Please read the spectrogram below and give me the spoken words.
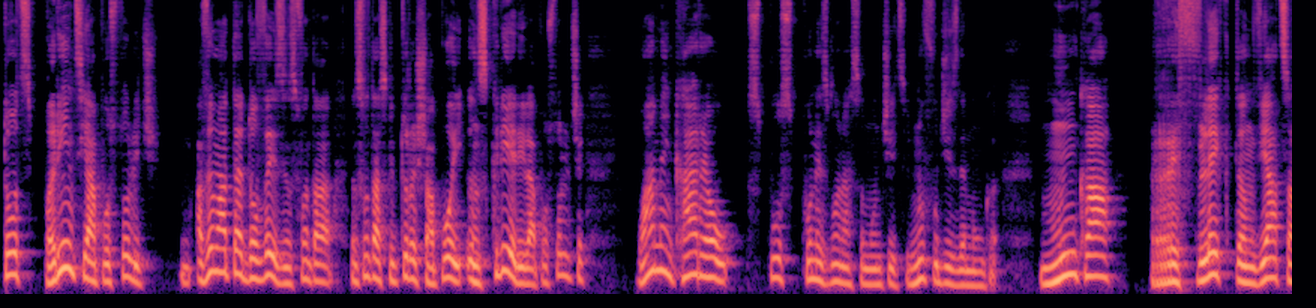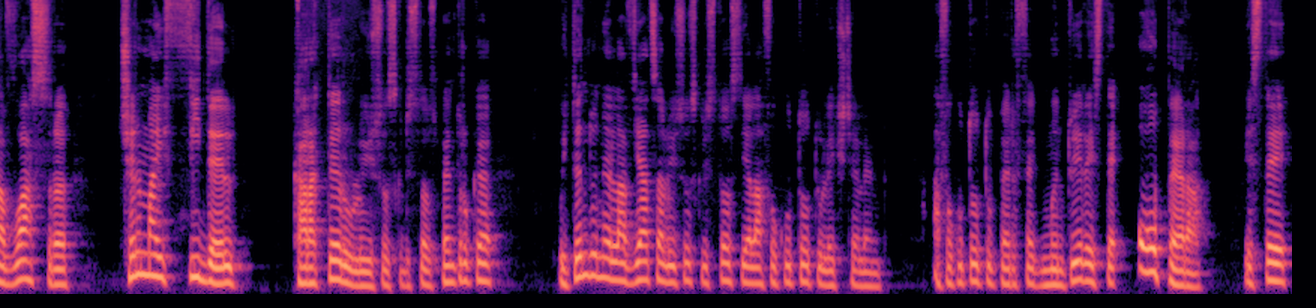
toți părinții apostolici, avem atâtea dovezi în Sfânta, în Sfânta Scriptură și apoi în scrierile apostolice, oameni care au spus, puneți mâna să munciți, nu fugiți de muncă munca reflectă în viața voastră cel mai fidel caracterul lui Isus Hristos. Pentru că, uitându-ne la viața lui Isus Hristos, El a făcut totul excelent. A făcut totul perfect. Mântuirea este opera, este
